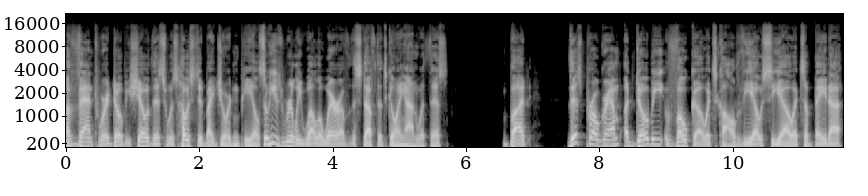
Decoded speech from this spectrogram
event where Adobe showed this was hosted by Jordan Peele, so he's really well aware of the stuff that's going on with this. But this program, Adobe Voco, it's called V O C O, it's a beta.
